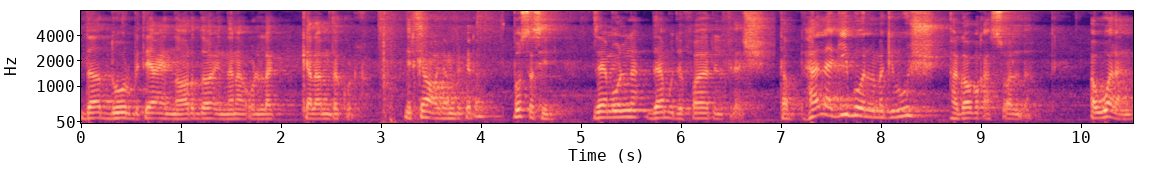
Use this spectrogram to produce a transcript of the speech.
ده الدور بتاعي النهارده إن أنا أقول لك الكلام ده كله. نركنه على جنب كده. بص يا سيدي. زي ما قلنا ده modifier للفلاش طب هل أجيبه ولا ما أجيبوش؟ هجاوبك على السؤال ده. اولا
